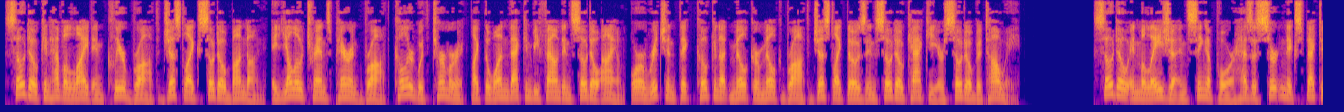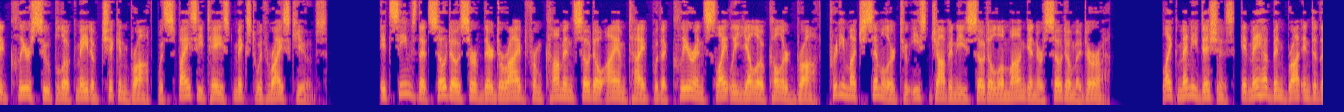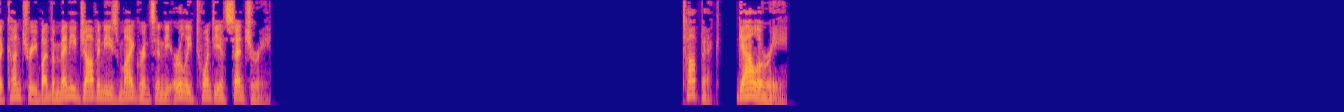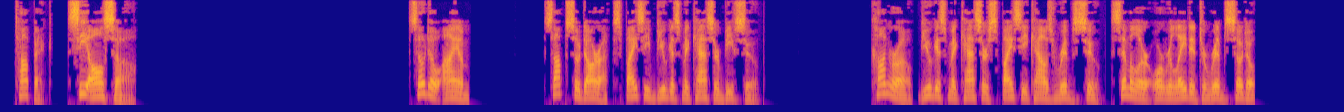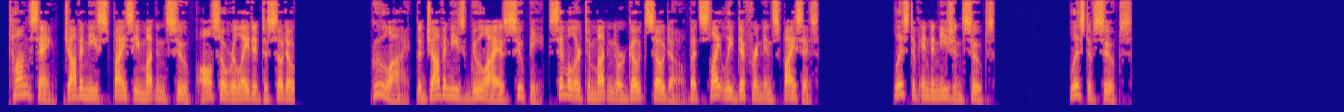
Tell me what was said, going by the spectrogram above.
Soto can have a light and clear broth just like soto bandung, a yellow transparent broth colored with turmeric like the one that can be found in soto ayam, or a rich and thick coconut milk or milk broth just like those in soto kaki or soto betawi. Soto in Malaysia and Singapore has a certain expected clear soup look made of chicken broth, with spicy taste mixed with rice cubes. It seems that soto served there derived from common soto ayam type with a clear and slightly yellow-colored broth, pretty much similar to East Javanese soto lamongan or soto madura. Like many dishes, it may have been brought into the country by the many Javanese migrants in the early 20th century. Gallery See also. Soto ayam. Sop Saudara, spicy Bugis Makassar beef soup. Conro, Bugis Makassar spicy cow's ribs soup, similar or related to ribs soto. Tongseng, Javanese spicy mutton soup also related to soto. Gulai, the Javanese gulai is soupy, similar to mutton or goat soto but slightly different in spices List of Indonesian soups. List of soups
